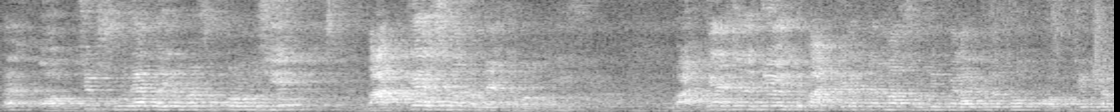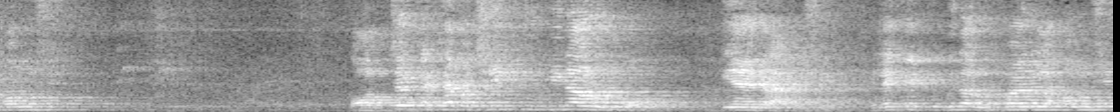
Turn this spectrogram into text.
હવે ઓબ્જેક્ટ શોધ્યા પછી તમારે શું કરવાનું છે વાક્ય રચના તમને ખબર પડી છે વાક્ય રચના જોઈએ તો વાક્ય રચનામાં સૌથી પહેલા પહેલા તો ઓબ્જેક્ટ લખવાનું છે ઓબ્જેક્ટ લખ્યા પછી ટુ બી ના રૂપો એ અહીં રાખે છે એટલે કે ટુ બી ના રૂપો અહીં લખવાનું છે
